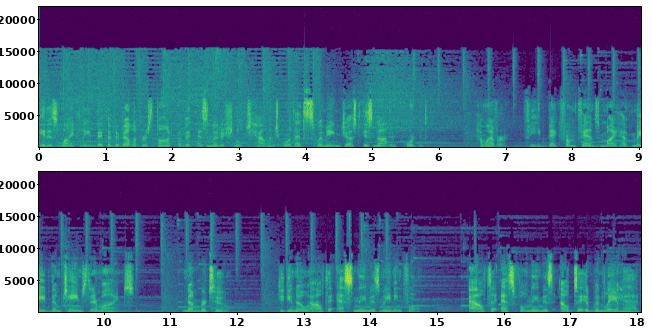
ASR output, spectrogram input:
it is likely that the developers thought of it as an additional challenge or that swimming just is not important. However, feedback from fans might have made them change their minds. Number 2. Did you know Altair's name is meaningful? Altair's full name is Altair ibn La'Ahad,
